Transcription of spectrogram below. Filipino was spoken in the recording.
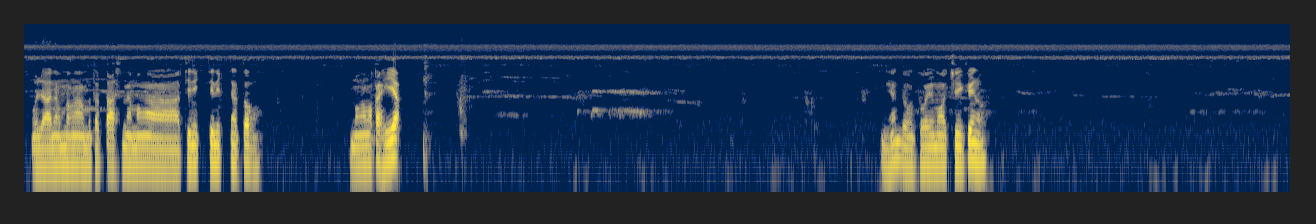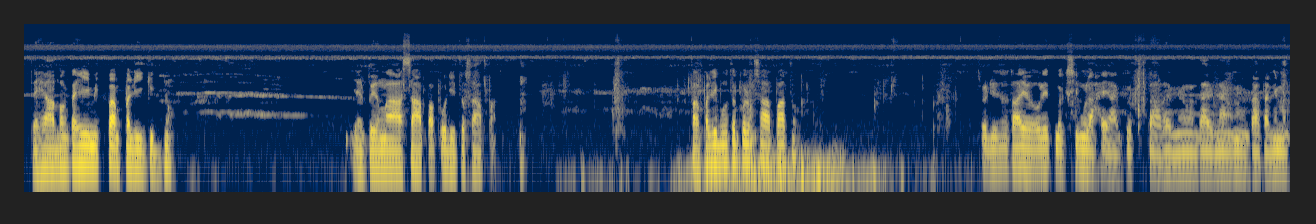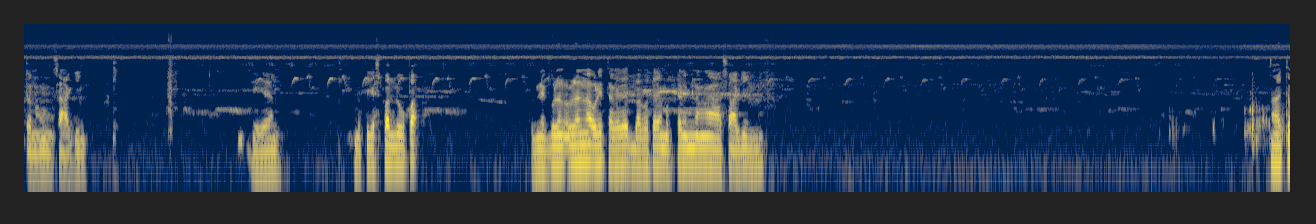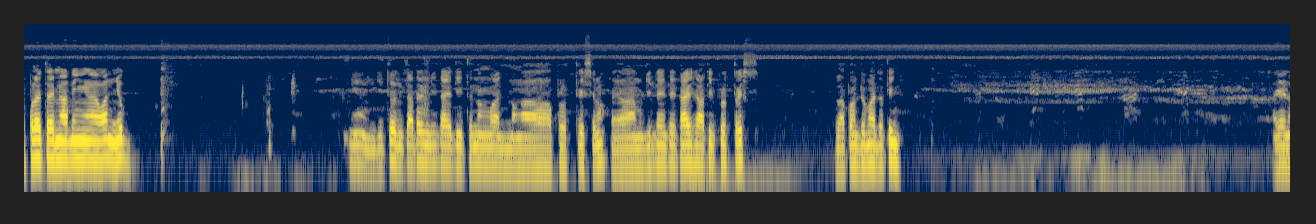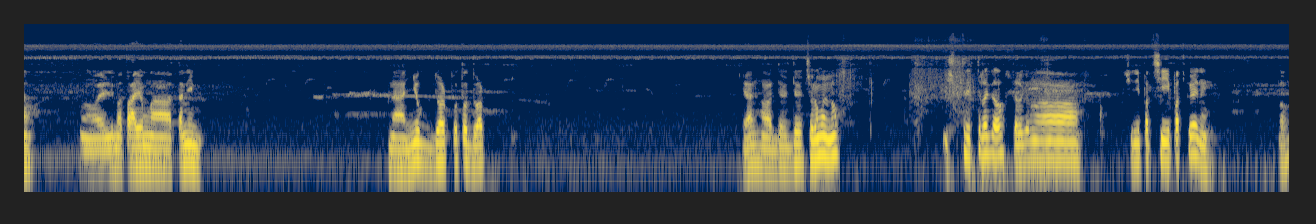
wala ng mga matataas na mga tinik-tinik na to. Mga makahiya. Yan doon to yung mga chicken oh. Dahil habang tahimik pa ang paligid no yan po yung ah, sapa po dito sapa. Papalibutan po ng sapa to So dito tayo ulit magsimula. Ayan, tututaran naman tayo ng tataniman to ng saging. Ayan. Matigas pa lupa. Pag nagulan-ulan na ulit agad bago tayo magtanim ng ah, saging. Ah, ito pala tayo nating uh, one nyug. Ayan, dito nagtatanim din tayo dito ng one, mga fruit trees. Ano? Kaya maghintay tayo sa ating fruit trees. Wala pang dumadating. Ayan o. Oh. Uh, lima tayong ah, tanim. Na nyug dwarf po to, dwarf. Yan, uh, dire-diretso naman no. Straight talaga oh. Talagang ah, sinipat-sipat ko yan eh. Oh.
